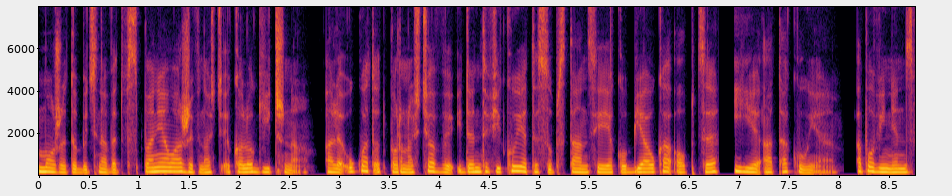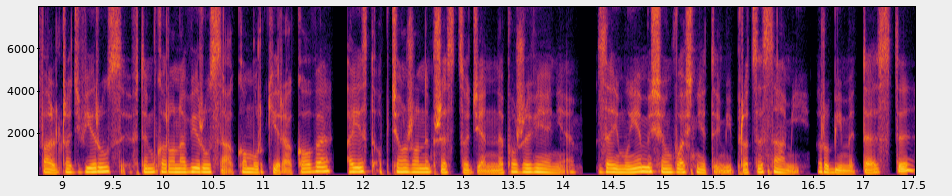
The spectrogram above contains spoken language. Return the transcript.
Może to być nawet wspaniała żywność ekologiczna, ale układ odpornościowy identyfikuje te substancje jako białka obce i je atakuje a powinien zwalczać wirusy, w tym koronawirusa, komórki rakowe, a jest obciążony przez codzienne pożywienie. Zajmujemy się właśnie tymi procesami. Robimy testy,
